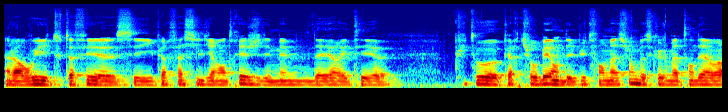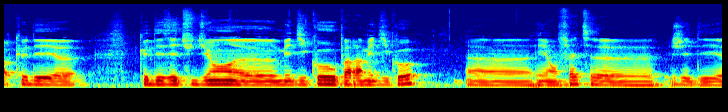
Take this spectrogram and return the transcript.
Alors oui, tout à fait. C'est hyper facile d'y rentrer. J'ai même d'ailleurs été plutôt euh, perturbé en début de formation parce que je m'attendais à avoir que des, euh, que des étudiants euh, médicaux ou paramédicaux. et en fait, j'ai des,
